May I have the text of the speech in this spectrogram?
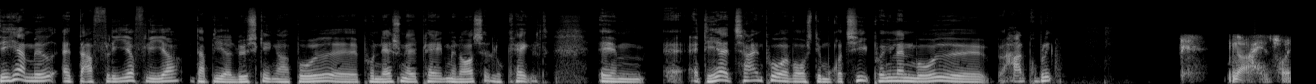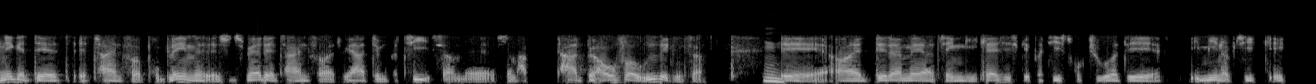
det her med, at der er flere og flere, der bliver løsgængere, både øh, på national plan, men også lokalt. Øh, er det her et tegn på, at vores demokrati på en eller anden måde øh, har et problem? Nej, jeg tror ikke, at det er et, et tegn for problemet. Jeg synes mere, det er et tegn for, at vi har et demokrati, som, øh, som har, har et behov for at udvikle sig. Mm. Øh, og at det der med at tænke i klassiske partistrukturer, det i min optik ikke,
